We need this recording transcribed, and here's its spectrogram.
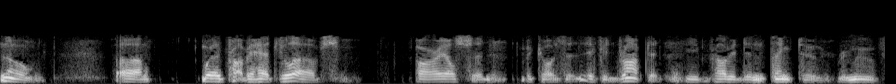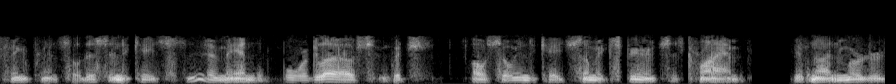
No. Uh, well, it probably had gloves, or else it, because if he dropped it, he probably didn't think to remove fingerprints. So this indicates a man wore gloves, which also indicates some experience at crime, if not in murder,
